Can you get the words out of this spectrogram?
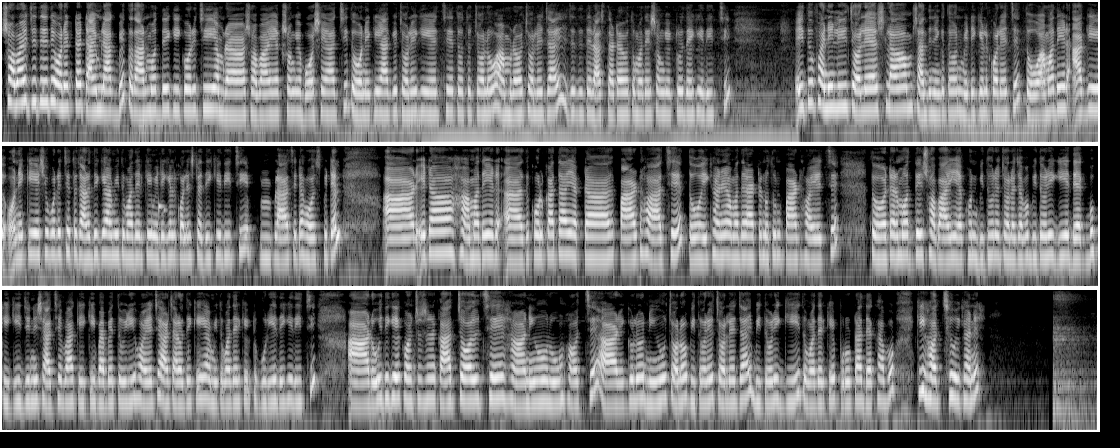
সবাই যেতে যেতে অনেকটা টাইম লাগবে, তো তার মধ্যে কি করেছি, আমরা সবাই একসঙ্গে বসে আছি, তো অনেকে আগে চলে গিয়েছে, তো তো চলো আমরাও চলে যাই, যেতে যেতে রাস্তাটাও তোমাদের সঙ্গে একটু দেখিয়ে দিচ্ছি। এই তো ফাইনালি চলে আসলাম শান্তিনিকেতন মেডিকেল কলেজে তো আমাদের আগে অনেকে এসে পড়েছে, তো চারিদিকে আমি তোমাদেরকে মেডিকেল কলেজটা দেখিয়ে দিচ্ছি প্লাস এটা হসপিটাল আর এটা আমাদের কলকাতায় একটা পার্ট আছে। তো এখানে আমাদের একটা নতুন পার্ট হয়েছে। তো এটার মধ্যে সবাই এখন ভিতরে চলে যাব। ভিতরে গিয়ে দেখব কি কি জিনিস আছে বা কী কীভাবে তৈরি হয়েছে। আর চারদিকে আমি তোমাদেরকে একটু ঘুরিয়ে দেখিয়ে দিচ্ছি। আর ওইদিকে কনস্ট্রাকশনের কাজ চলছে। নিউ রুম হচ্ছে। আর এগুলো নিউ চলো, ভিতরে চলে যাই। ভিতরে গিয়ে তোমাদেরকে পুরোটা দেখাবো। কি হচ্ছে ওইখানে?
